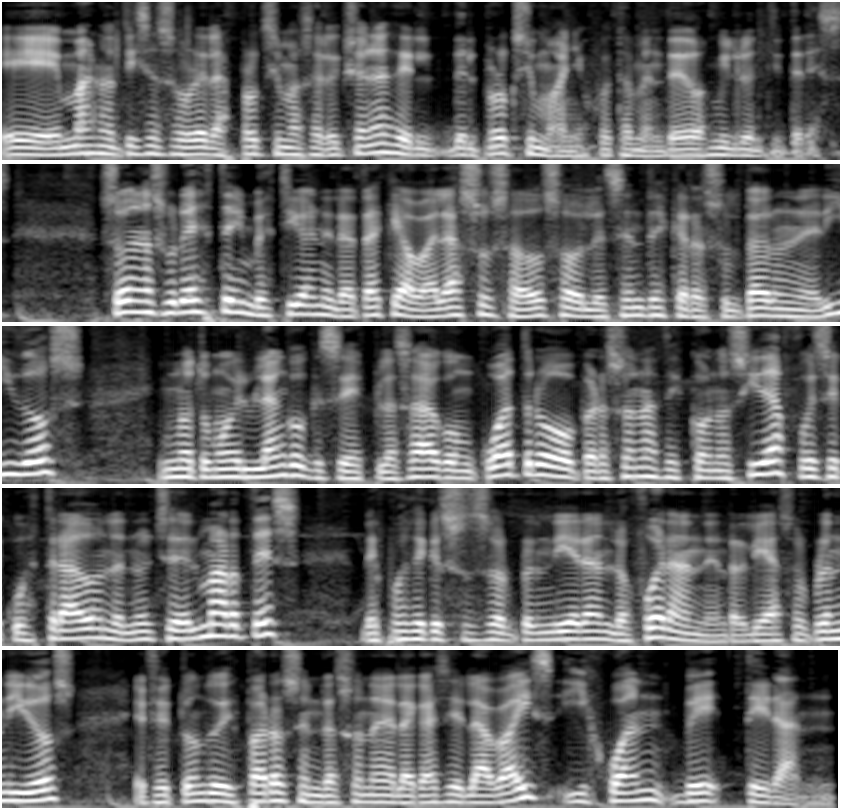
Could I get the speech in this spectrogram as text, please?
eh, más noticias sobre las próximas elecciones del, del próximo año, justamente, de 2023. Zona Sureste investigan el ataque a balazos a dos adolescentes que resultaron heridos. Un automóvil blanco que se desplazaba con cuatro personas desconocidas fue secuestrado en la noche del martes, después de que se sorprendieran, lo fueran en realidad sorprendidos, efectuando disparos en la zona de la calle Lavais y Juan B. Terán.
